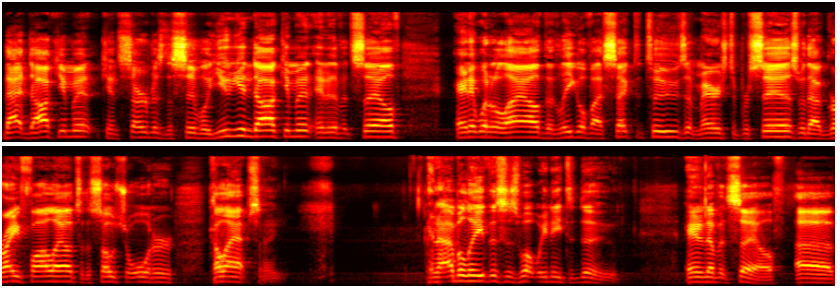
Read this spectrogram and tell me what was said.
that document can serve as the civil union document in and of itself, and it would allow the legal vicissitudes of marriage to persist without grave fallouts of the social order collapsing. And I believe this is what we need to do in and of itself. Uh,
